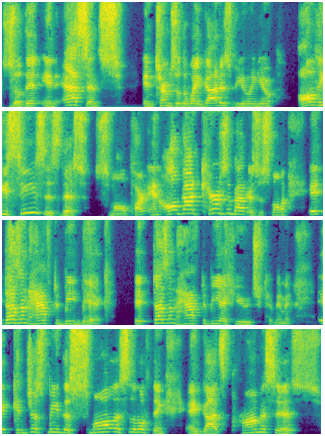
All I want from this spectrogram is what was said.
So that in essence, in terms of the way God is viewing you, all he sees is this small part, and all God cares about is a small one. It doesn't have to be big. It doesn't have to be a huge commitment. It can just be the smallest little thing. And God's promise is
